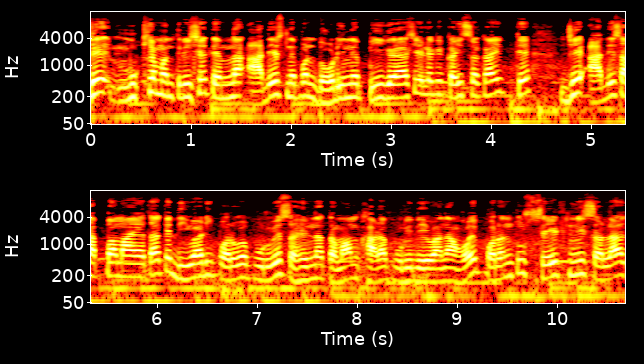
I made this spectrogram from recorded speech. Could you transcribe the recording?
જે મુખ્યમંત્રી છે, તેમના આદેશને પણ દોડીને પી ગયા છે. એટલે કે કહી શકાય કે જે આદેશ આપવામાં આવ્યા હતા કે દિવાળી પર્વ પૂર્વે શહેરના તમામ ખાડા પૂરી દેવાના હોય, પરંતુ શેઠની સલાહ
